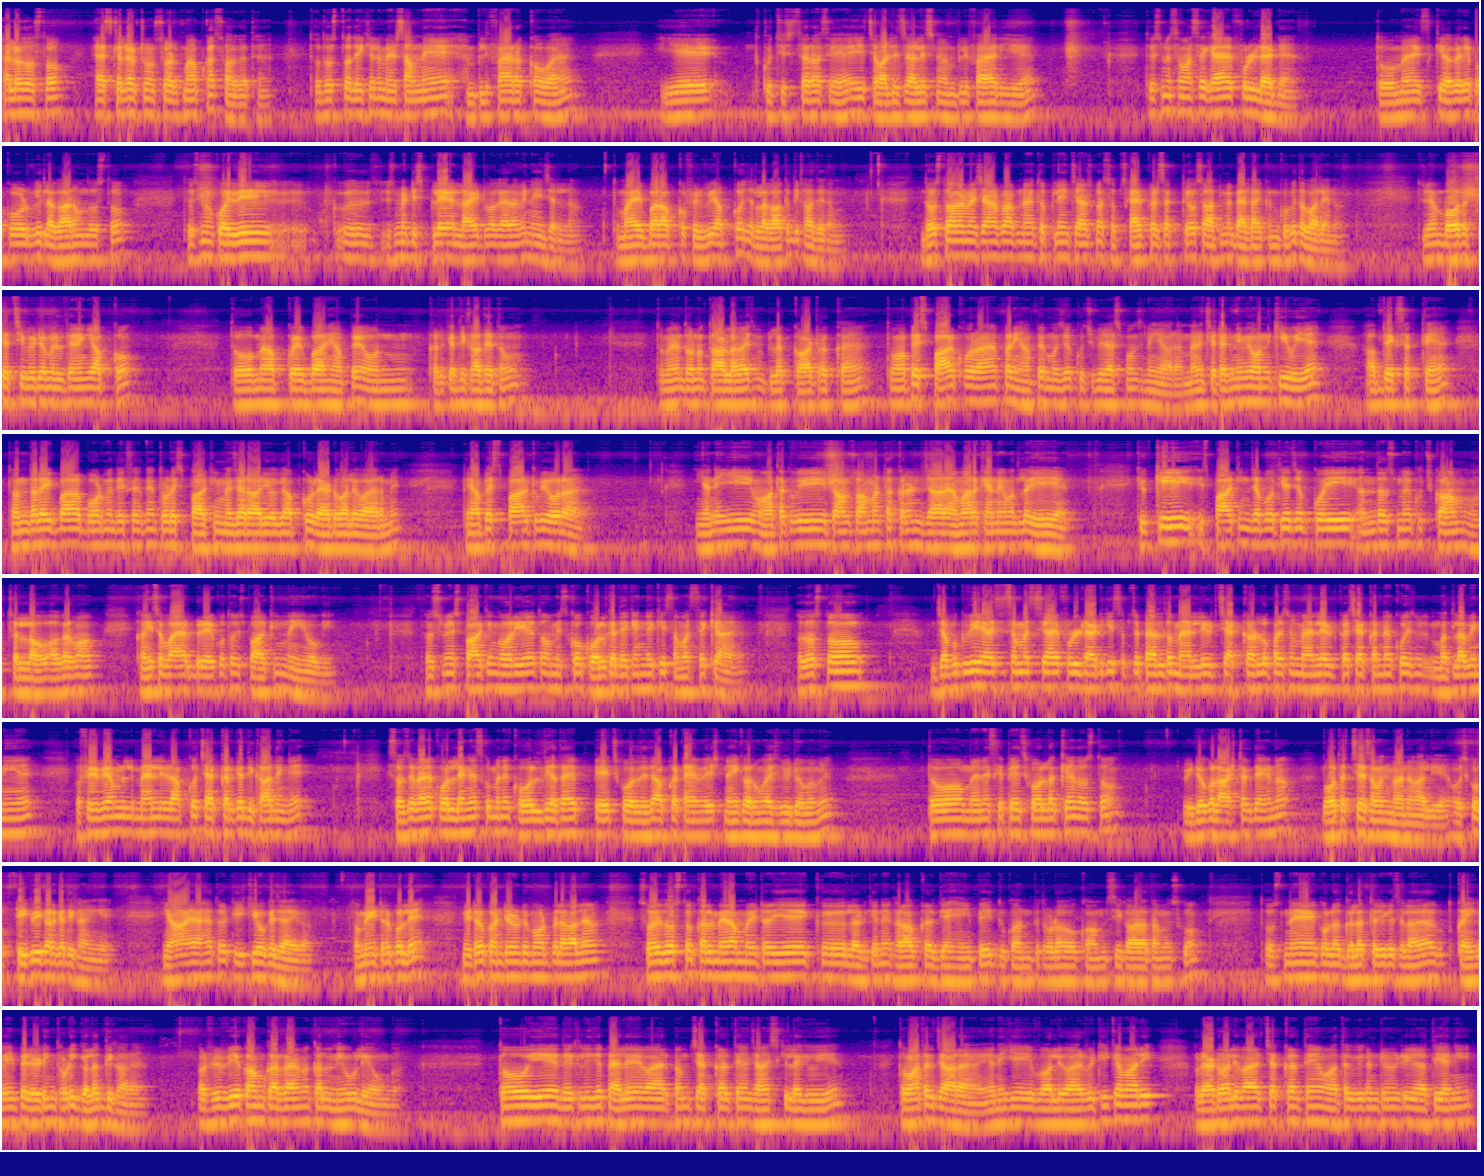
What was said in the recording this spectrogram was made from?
Hello दोस्तों S के electronics work में आपका स्वागत है। तो दोस्तों, देखिए, मेरे सामने एम्पलीफायर रखा हुआ है। ये कुछ इस तरह से है, ये चवालीस चालीस में एम्पलीफायर ही है। तो इसमें समस्या क्या है, फुल डेड है। तो मैं इसके अगर ये कोड भी लगा रहा हूँ दोस्तों तो इसमें कोई भी, इसमें डिस्प्ले, लाइट वगैरह भी नहीं चल रहा। तो मैं एक बार आपको, फिर भी आपको लगा के दिखा देता हूँ। दोस्तों, अगर मेरे चैनल पर आप नए तो प्लीज़ चैनल को सब्सक्राइब कर सकते हो, साथ में बेल आइकन को भी दबा लेना। तो हम बहुत अच्छी अच्छी वीडियो मिलते रहेंगे आपको। तो मैं आपको एक बार यहाँ पे ऑन करके दिखा देता हूँ। तो मैंने दोनों तार लगाए इसमें प्लग काट रखा है। तो वहाँ पे स्पार्क हो रहा है, पर यहाँ पे मुझे कुछ भी रेस्पॉन्स नहीं आ रहा। मैंने चटकनी भी ऑन की हुई है, आप देख सकते हैं। तो अंदर एक बार बोर्ड में देख सकते हैं, थोड़ी स्पार्किंग नज़र आ रही होगी आपको रेड वाले वायर में। तो यहाँ पर स्पार्क भी हो रहा है। यानी कि वहाँ तक भी ट्रांसफार्मर तक करंट जा रहा है। हमारा कहने का मतलब यही है। क्योंकि स्पार्किंग जब होती है, जब कोई अंदर उसमें कुछ काम हो, चल रहा हो, अगर वहाँ कहीं से वायर ब्रेक हो तो स्पार्किंग नहीं होगी। तो उसमें स्पार्किंग हो रही है तो हम इसको खोल के देखेंगे कि समस्या क्या है। तो दोस्तों, जब भी ऐसी समस्या है फुल डेड की, सबसे पहले तो मैन लीड चेक कर लो, पर इसमें मैन लीड का चेक करने का कोई मतलब ही नहीं है। और फिर भी हम मैन लीड आपको चेक करके दिखा देंगे। सबसे पहले खोल लेंगे, इसको मैंने खोल दिया था पेज खोल दिया था, आपका टाइम वेस्ट नहीं करूँगा इस वीडियो में मैं। तो मैंने इसके पेज खोल रखे हैं, दोस्तों। वीडियो को लास्ट तक देखना, बहुत अच्छे समझ में आने वाली है। और इसको ठीक भी करके दिखाएँगे। यहाँ आया है तो ठीक ही होके जाएगा। तो मीटर को लें, मीटर कंटिन्यूटी मोड पे लगा लें। सॉरी दोस्तों, कल मेरा मीटर ये एक लड़के ने ख़राब कर दिया यहीं पे, दुकान पे थोड़ा वो काम सिखा रहा था मैं उसको। तो उसने एक गलत तरीके से लाया, कहीं कहीं पे रीडिंग थोड़ी गलत दिखा रहा है। पर फिर भी ये काम कर रहा है, मैं कल न्यू ले आऊँगा। तो ये देख लीजिए, पहले वायर पर हम चेक करते हैं जहाँ इसकी लगी हुई है। तो वहाँ तक जा रहा है, यानी कि ये वाली वायर भी ठीक है हमारी। रेड वाली वायर चेक करते हैं, वहाँ तक भी कंटिन्यूटी आती है नहीं।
